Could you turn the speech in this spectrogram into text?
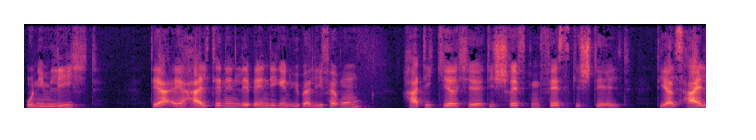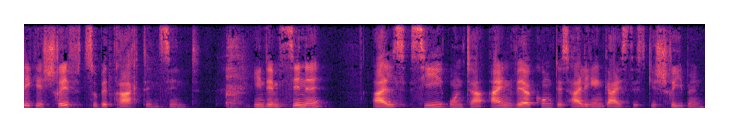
und im Licht der erhaltenen lebendigen Überlieferung hat die Kirche die Schriften festgestellt, die als heilige Schrift zu betrachten sind, in dem Sinne, als sie unter Einwirkung des Heiligen Geistes geschrieben,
